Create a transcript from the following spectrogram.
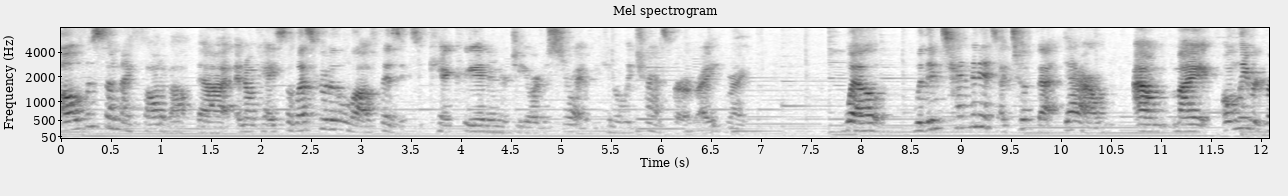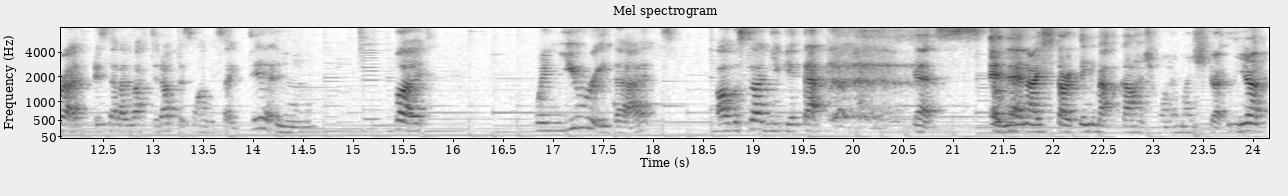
all of a sudden, I thought about that. And okay, so let's go to the law of physics. You can't create energy or destroy it, you can only transfer it, right? Right. Well, within 10 minutes, I took that down. Um, my only regret is that I left it up as long as I did. Mm. But when you read that, all of a sudden you get that. Yes. And Okay. then I start thinking about, gosh, why am I stressed? You know,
